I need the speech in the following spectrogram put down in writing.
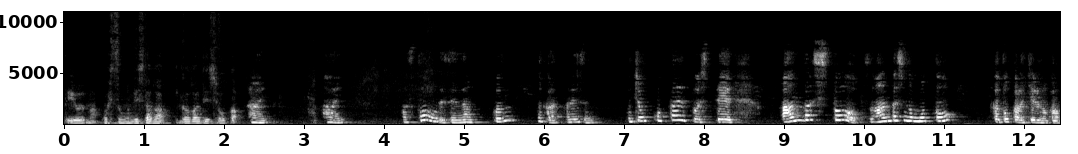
ていう、まあ、ご質問でしたがいかがでしょうか？はい。はい。あそうですね。なんか、なんかあれですね。一応答えとして、案出しと、その案出しの元がどっから来るのか、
